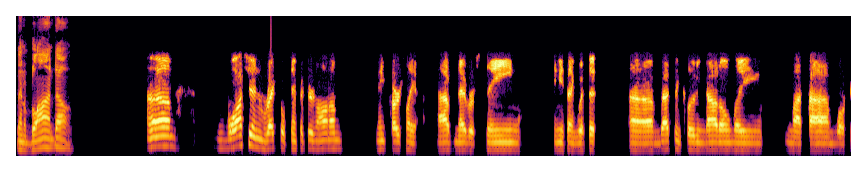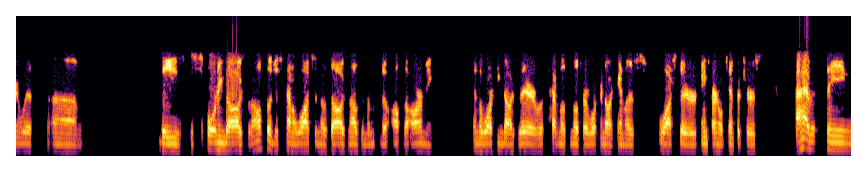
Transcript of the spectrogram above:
than a blind dog? Um, watching rectal temperatures on them, me personally, I've never seen anything with it. Um, that's including not only my time working with um, these sporting dogs, but also just kind of watching those dogs. And I was in the, the, the army and the working dogs there, with having those military working dog handlers watch their internal temperatures. I haven't seen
